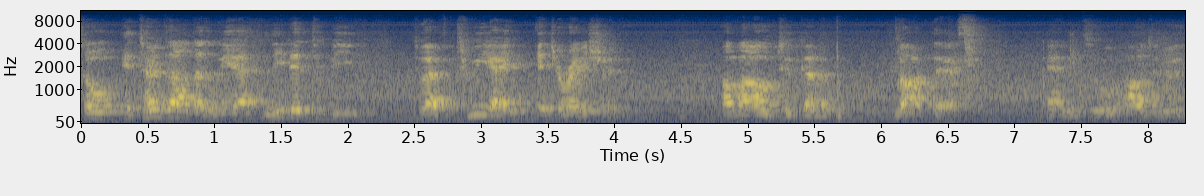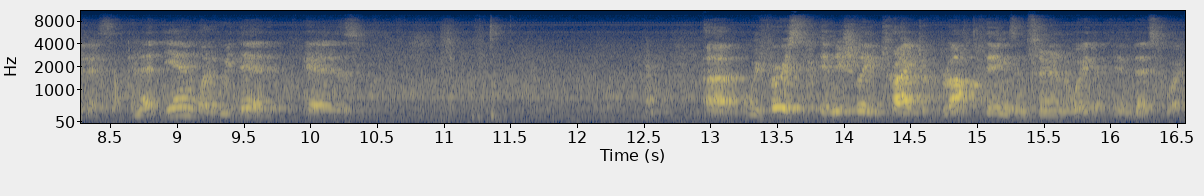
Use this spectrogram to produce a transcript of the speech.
So it turns out that we needed to be to have three iteration of how to kind of block this and to how to do this. And at the end, what we did is uh, we first initially tried to block things in certain way in this way,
